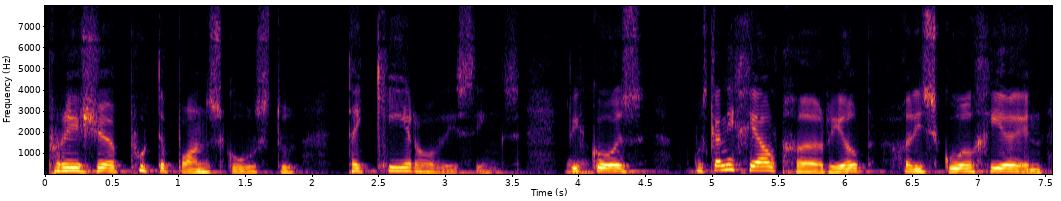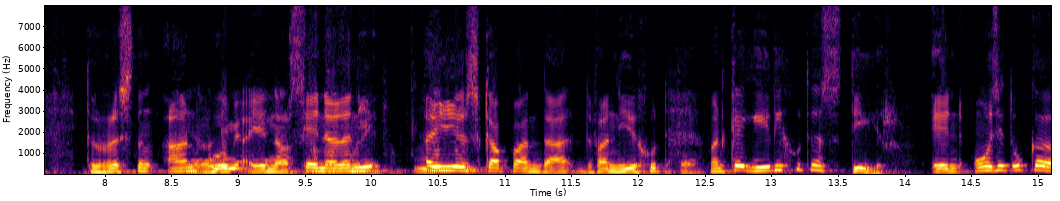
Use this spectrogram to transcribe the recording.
pressure put upon schools to take care of these things yeah. because ons kan nie geld gereeld vir die skool gee en toerusting aankoop en hulle nie eierskap aan dat van hier goed okay. want kyk hierdie goed is duur en ons het ook 'n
